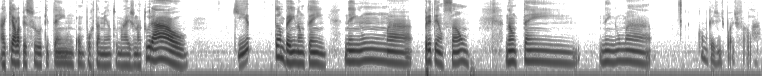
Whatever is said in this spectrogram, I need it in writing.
aquela pessoa que tem um comportamento mais natural, que também não tem nenhuma pretensão, não tem nenhuma. Como que a gente pode falar?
